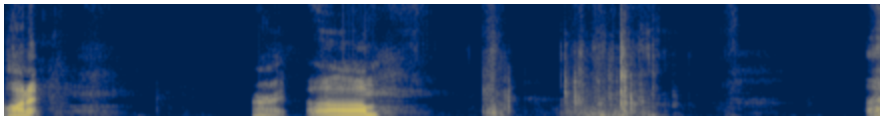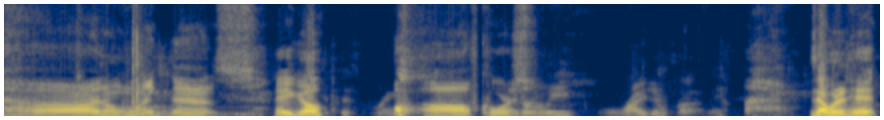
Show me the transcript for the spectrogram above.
On it. All right. Um. Oh, I don't like this. There you go. Hit this green, Oh, of course. Literally right in front of me. Is that what it hit?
